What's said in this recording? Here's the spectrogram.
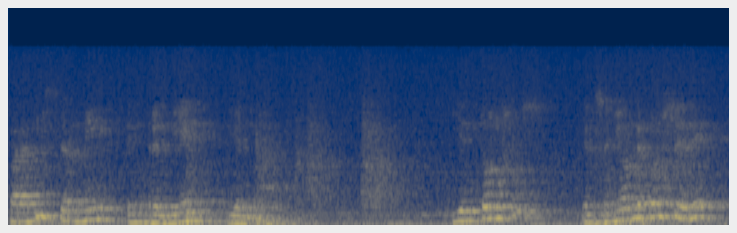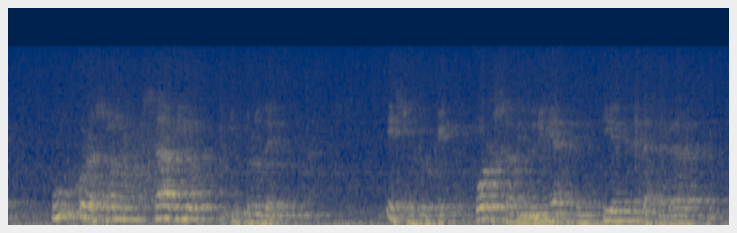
para discernir entre el bien y el mal. Y entonces el Señor le concede un corazón sabio y prudente. Eso es lo que por sabiduría entiende la Sagrada Escritura.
